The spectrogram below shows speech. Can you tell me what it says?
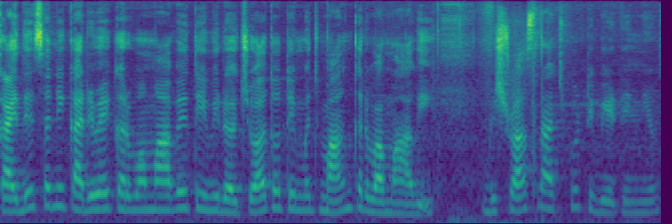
કાયદેસરની કાર્યવાહી કરવામાં આવે તેવી રજૂઆતો તેમજ માંગ કરવામાં આવી. Vishwas Rajput TV eighteen news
